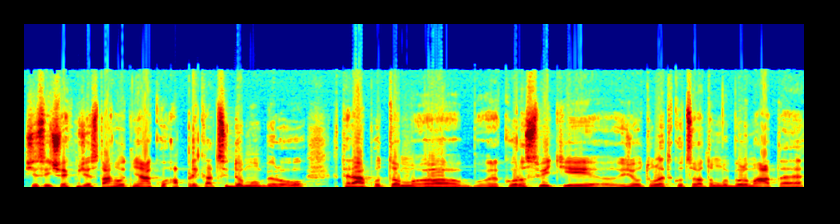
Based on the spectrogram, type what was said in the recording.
že si člověk může stáhnout nějakou aplikaci do mobilu, která potom uh, jako rozsvítí že tu letku, co na tom mobilu máte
